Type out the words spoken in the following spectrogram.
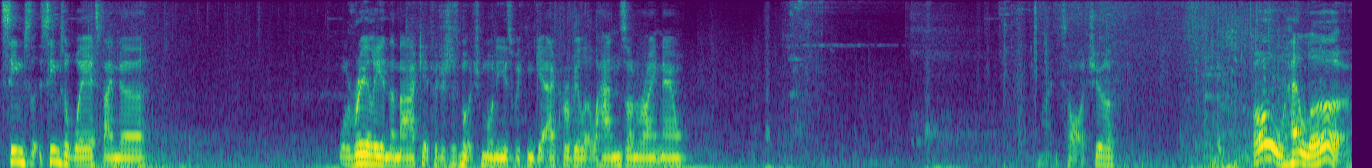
Seems, it seems a waste, I know. We're really in the market for just as much money as we can get our grubby little hands on right now. torture. Oh, hello.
